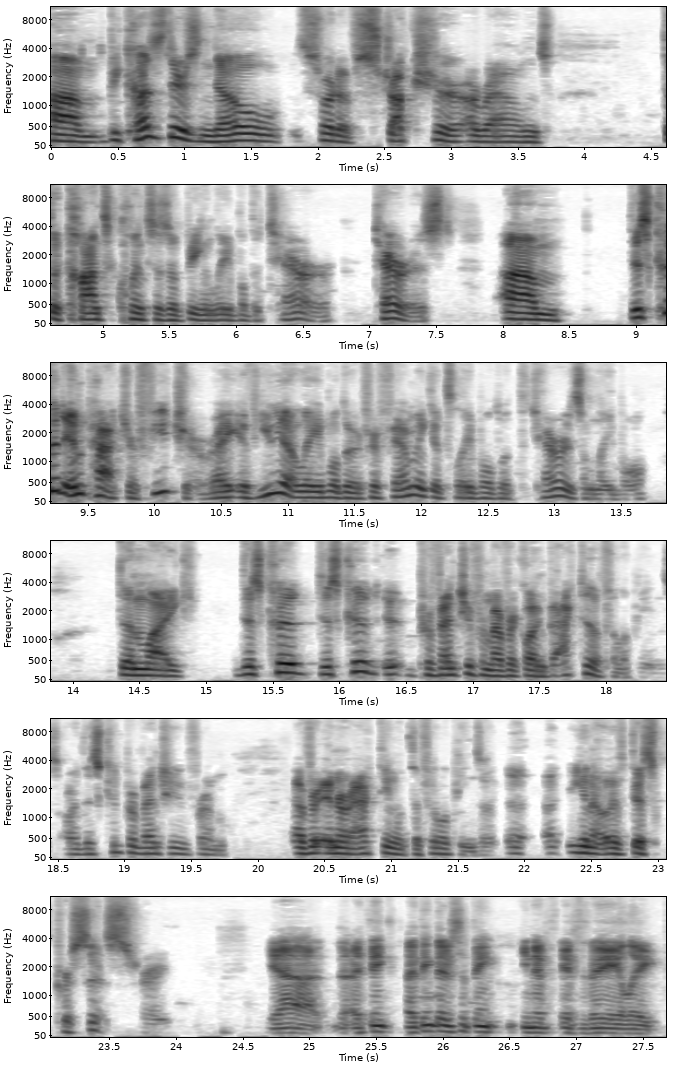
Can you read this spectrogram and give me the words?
um, because there's no sort of structure around the consequences of being labeled a terror terrorist um, this could impact your future right? If you get labeled or if your family gets labeled with the terrorism label then like this could this could uh, prevent you from ever going back to the philippines or this could prevent you from ever interacting with the philippines uh, uh, you know if this persists right? Yeah i think i think there's a thing you know if, if they like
